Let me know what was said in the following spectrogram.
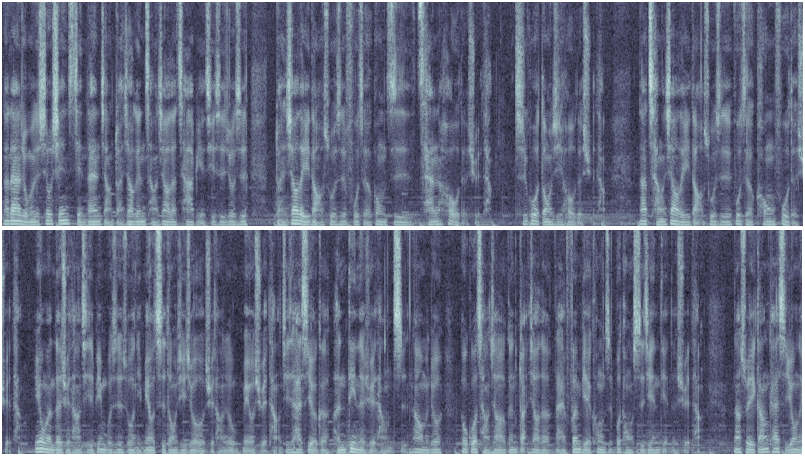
那当然，我们就先简单讲短效跟长效的差别，其实就是短效的胰岛素是负责控制餐后的血糖，吃过东西后的血糖。那长效的胰岛素是负责空腹的血糖，因为我们的血糖其实并不是说你没有吃东西就血糖就没有血糖，其实还是有个恒定的血糖值。那我们就透过长效跟短效的来分别控制不同时间点的血糖。那所以刚开始用的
